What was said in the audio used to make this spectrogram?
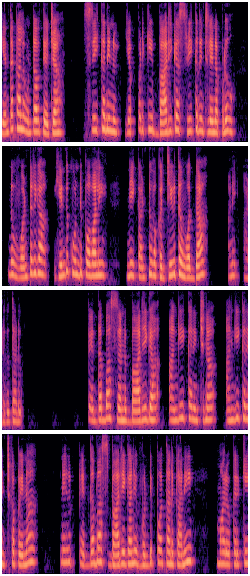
ఎంతకాలం ఉంటావు తేజ? శ్రీక నిన్ను ఎప్పటికీ భారీగా స్వీకరించలేనప్పుడు నువ్వు ఒంటరిగా ఎందుకు ఉండిపోవాలి? నీకంటూ ఒక జీవితం వద్దా? అని అడుగుతాడు. పెద్ద బాస్ నన్ను భారీగా అంగీకరించినా, అంగీకరించకపోయినా నేను పెద్ద బాస్ భార్యగానే ఉండిపోతాను కానీ మరొకరికి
